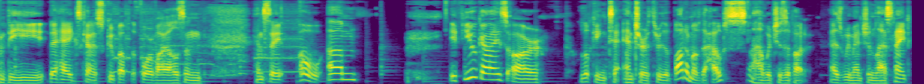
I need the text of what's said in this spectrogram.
the the hags kind of scoop up the four vials and and say, "Oh, um, if you guys are looking to enter through the bottom of the house, uh, which is about as we mentioned last night,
